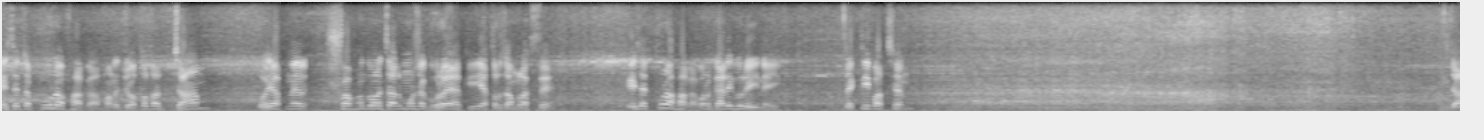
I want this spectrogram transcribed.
এই সাইডটা পুরো ফাঁকা মানে যতটা জাম, ওই আপনার সখন চার মোজা ঘোরায় আর কি, এত জাম লাগছে। এই সাইড পুরো ফাঁকা, কোনো গাড়ি ঘুরেই নেই। দেখতেই পাচ্ছেন। যা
